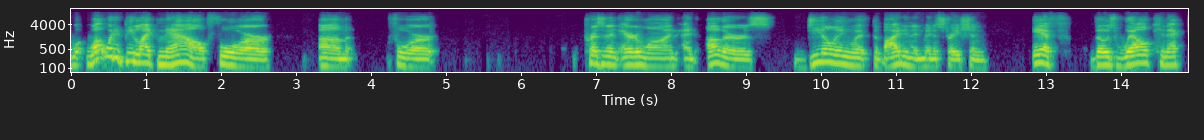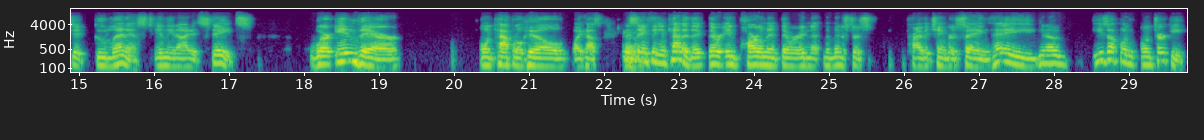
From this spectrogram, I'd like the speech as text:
what would it be like now for um, for President Erdogan and others dealing with the Biden administration if those well-connected Gulenists in the United States were in there on Capitol Hill, White House. And the same thing in Canada. They, they were in Parliament. They were in the, the minister's private chambers saying, "Hey, you know, ease up on on Turkey."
